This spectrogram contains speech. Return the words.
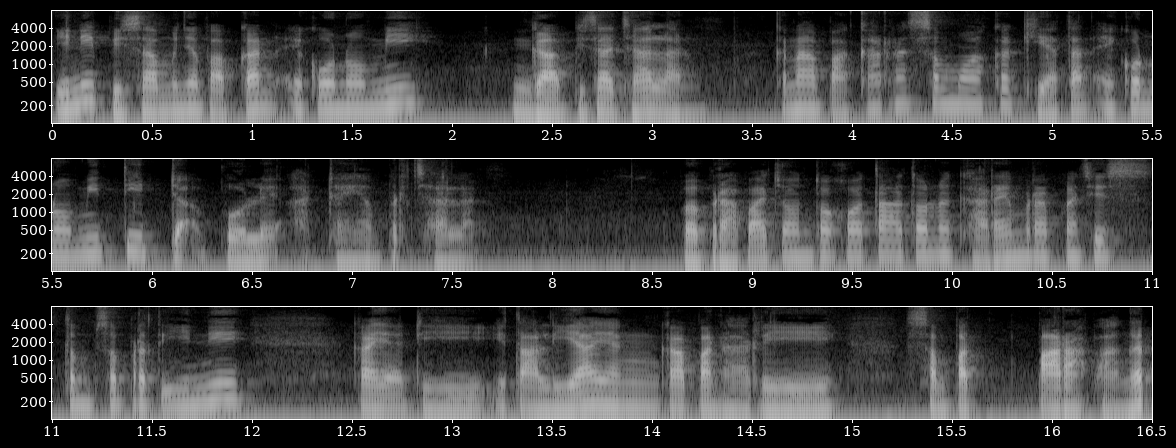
ini bisa menyebabkan ekonomi nggak bisa jalan. Kenapa? Karena semua kegiatan ekonomi tidak boleh ada yang berjalan. Beberapa contoh kota atau negara yang menerapkan sistem seperti ini kayak di Italia yang kapan hari sempat parah banget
